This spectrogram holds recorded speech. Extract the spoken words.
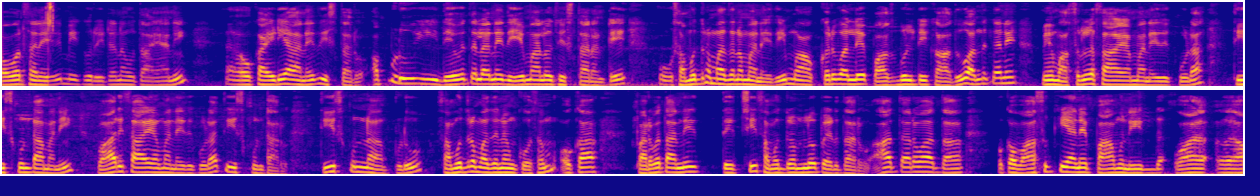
పవర్స్ అనేది మీకు రిటర్న్ అవుతాయని ఒక ఐడియా అనేది ఇస్తారు. అప్పుడు ఈ దేవతలు అనేది ఏం ఆలోచిస్తారంటే సముద్ర మదనం అనేది మా ఒక్కరి వల్లే పాసిబిలిటీ కాదు. అందుకనే మేము అసురుల సాయం అనేది కూడా తీసుకుంటామని వారి సహాయం అనేది కూడా తీసుకుంటారు. తీసుకున్నప్పుడు సముద్ర మదనం కోసం ఒక పర్వతాన్ని తెచ్చి సముద్రంలో పెడతారు. ఆ తర్వాత ఒక వాసుకి అనే పాముని ఆ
